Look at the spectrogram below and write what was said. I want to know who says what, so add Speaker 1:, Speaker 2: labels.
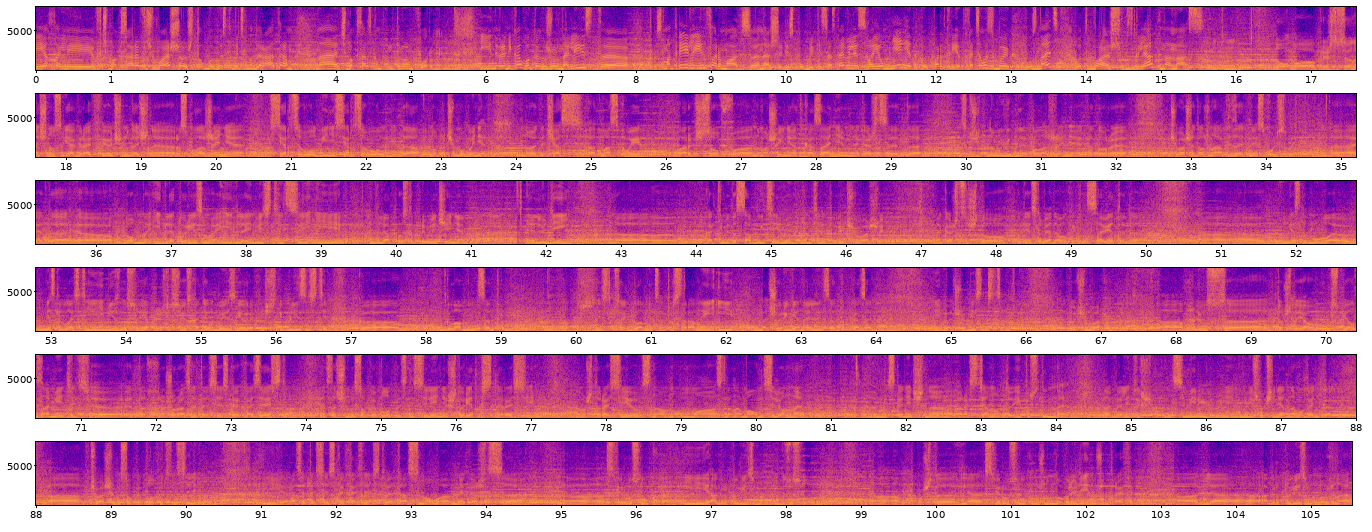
Speaker 1: приехали в Чебоксары, в Чувашию, чтобы выступить модератором на Чебоксарском культурном форуме. И наверняка вы, как журналист, э, просмотрели информацию о нашей республике, составили свое мнение, такой портрет. Хотелось бы узнать вот ваш взгляд на нас.
Speaker 2: Ну, а, прежде всего, начну с географии. Очень удачное расположение. Сердце Волги не сердце Волги, да, но почему бы нет. Но это час от Москвы, пара часов а, на машине от Казани. Мне кажется, это исключительно выгодное положение, которое Чувашия должна обязательно использовать. А, это удобно и для туризма, и для инвестиций, и для просто привлечения э, людей какими-то событиями на территории Чуваши. Мне кажется, что вот если бы я давал какие-то советы, да, э, местному, местной власти и бизнесу, я прежде всего исходил бы из географической близости к главным центрам, ну вот, если посмотреть, главный центр страны и большой региональный центр Казани и большой бизнес-центр. Это очень важно. Плюс э, то, что я успел заметить, э, это хорошо развитое сельское хозяйство, достаточно высокая плотность населения, что редкость для России. Потому что Россия в основном э, страна малонаселенная, бесконечно растянутая и пустынная. Иногда летишь над Сибирью и не видишь вообще ни одного огонька. В Чувашии высокая плотность населения и развитое сельское хозяйство. Это основа, мне кажется, сферы услуг и агротуризма, безусловно. А, потому что для сферы услуг нужно много людей, нужен трафик, а для агротуризма нужно,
